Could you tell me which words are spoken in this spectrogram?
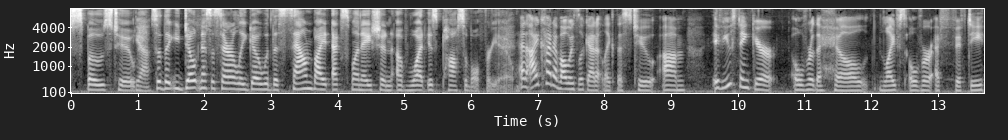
exposed to Yeah. so that you don't necessarily go with the soundbite explanation of what is possible for you. And I kind of always look at it like this too. Um, if you think you're over the hill, life's over at 50,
